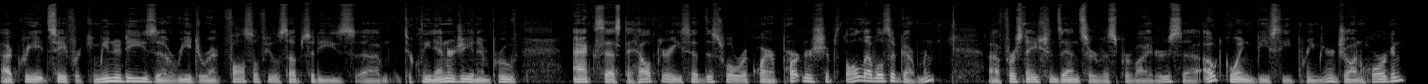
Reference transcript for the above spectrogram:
uh, create safer communities, uh, redirect fossil fuel subsidies um, to clean energy, and improve access to healthcare. He said this will require partnerships with all levels of government, uh, First Nations and service providers. Uh, outgoing BC Premier John Horgan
